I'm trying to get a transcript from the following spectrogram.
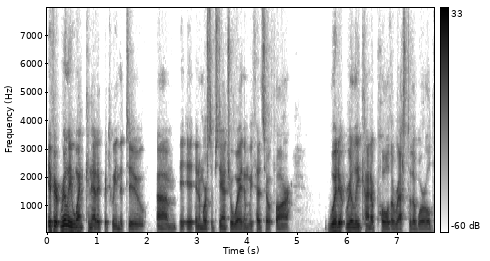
if it really went kinetic between the two um, in a more substantial way than we've had so far, would it really kind of pull the rest of the world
